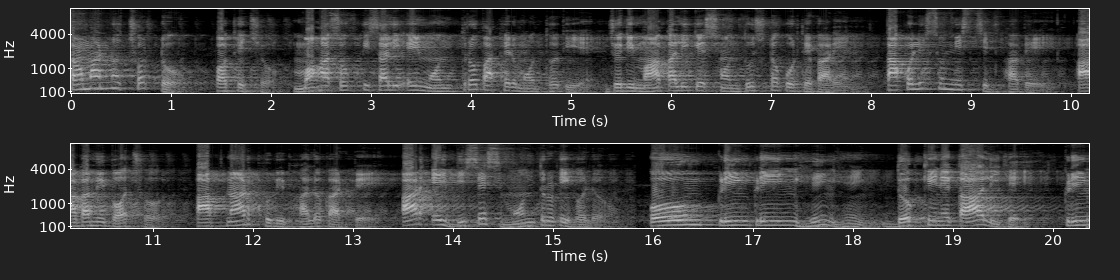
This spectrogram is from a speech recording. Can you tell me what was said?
সামান্য ছোট্ট, অথচ মহাশক্তিশালী এই মন্ত্র পাঠের মধ্য দিয়ে যদি মা কালীকে সন্তুষ্ট করতে পারেন তাহলে সুনিশ্চিতভাবে আগামী বছর আপনার খুবই ভালো কাটবে। আর এই বিশেষ মন্ত্রটি হল, ওম ক্রিং ক্রিং হিং হিং, দক্ষিণে কালীকে ক্রিং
